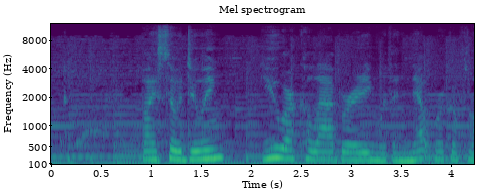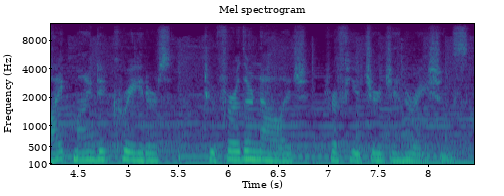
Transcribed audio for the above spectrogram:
By so doing, you are collaborating with a network of like-minded creators to further knowledge for future generations.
